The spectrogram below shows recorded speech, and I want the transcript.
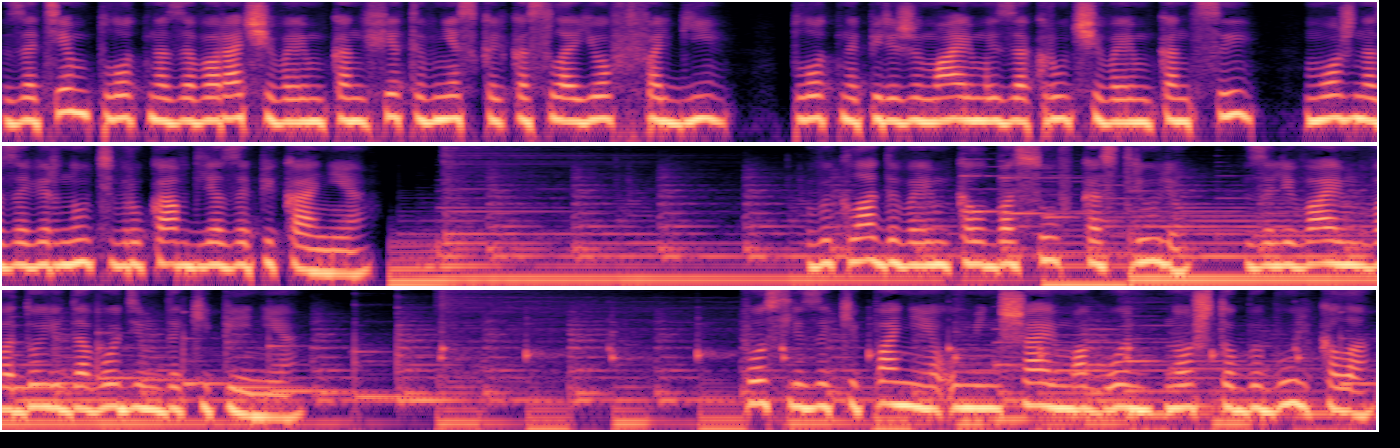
Затем плотно заворачиваем конфеты в несколько слоев фольги, плотно пережимаем и закручиваем концы, можно завернуть в рукав для запекания. Выкладываем колбасу в кастрюлю, заливаем водой и доводим до кипения. После закипания уменьшаем огонь, но чтобы булькало,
